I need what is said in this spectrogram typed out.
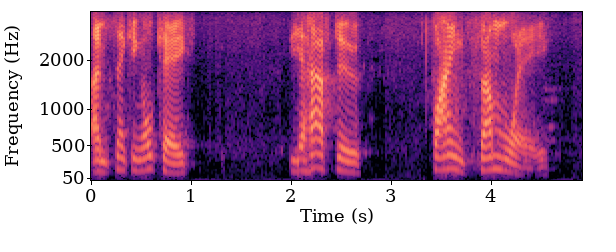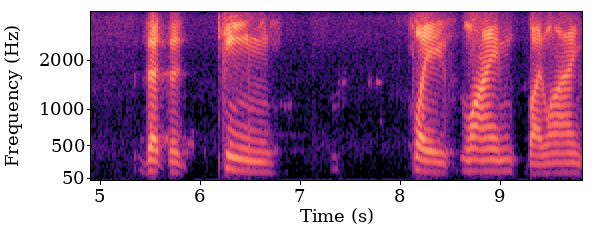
I'm thinking, okay, you have to find some way that the team plays line by line,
